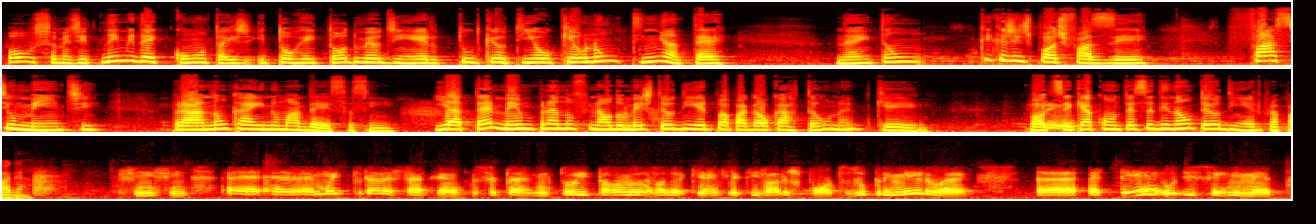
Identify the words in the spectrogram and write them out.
poxa, minha gente, nem me dei conta e, e torrei todo o meu dinheiro, tudo que eu tinha, ou que eu não tinha até. Né? Então, o que, que a gente pode fazer facilmente para não cair numa dessa, assim? E até mesmo para no final do mês ter o dinheiro para pagar o cartão, né? Porque pode sim. ser que aconteça de não ter o dinheiro para pagar. Sim, sim. É, é muito interessante, Ana. Você perguntou e estava me levando aqui a refletir vários pontos. O primeiro é, é, é ter o discernimento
